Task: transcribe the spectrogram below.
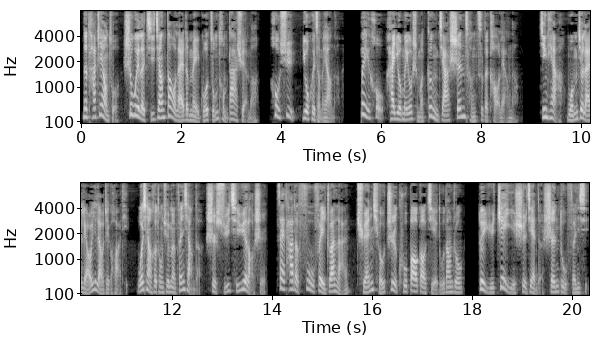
那他这样做是为了即将到来的美国总统大选吗？后续又会怎么样呢？背后还有没有什么更加深层次的考量呢？今天啊，我们就来聊一聊这个话题。我想和同学们分享的是徐奇玉老师在他的付费专栏《全球智库报告解读》当中对于这一事件的深度分析。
